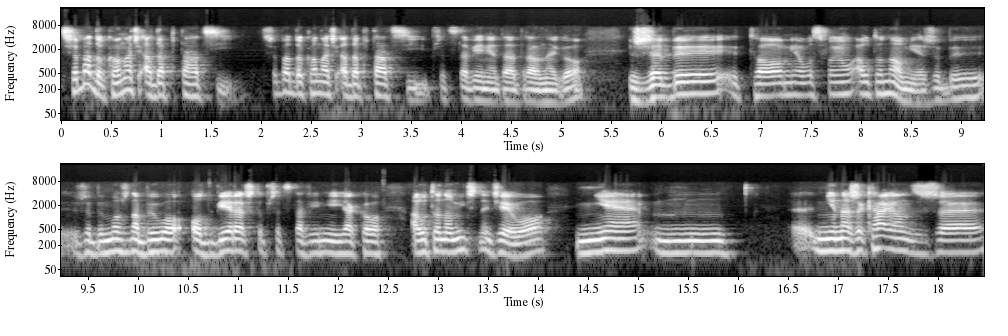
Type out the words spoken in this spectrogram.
trzeba dokonać adaptacji. Trzeba dokonać adaptacji przedstawienia teatralnego, żeby to miało swoją autonomię, żeby, żeby można było odbierać to przedstawienie jako autonomiczne dzieło, nie, mm, nie narzekając, że,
